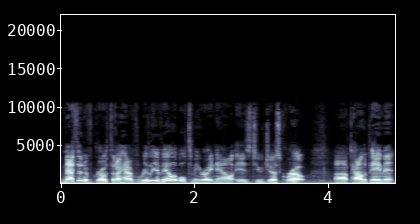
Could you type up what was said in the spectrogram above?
method of growth that I have really available to me right now is to just grow, uh, pound the payment,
